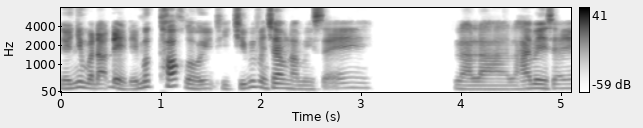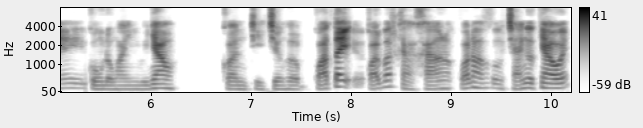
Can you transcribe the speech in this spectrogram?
nếu như mà đã để đến mức talk rồi thì 90% là mình sẽ là là là hai bên sẽ cùng đồng hành với nhau. Còn chỉ trường hợp quá tệ, quá bất khả kháng, quá là trái ngược nhau ấy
